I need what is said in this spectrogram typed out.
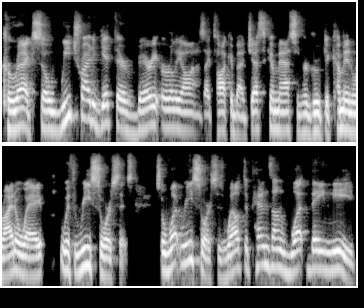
Correct. So we try to get there very early on, as I talk about Jessica Mass and her group to come in right away with resources. So, what resources? Well, it depends on what they need.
